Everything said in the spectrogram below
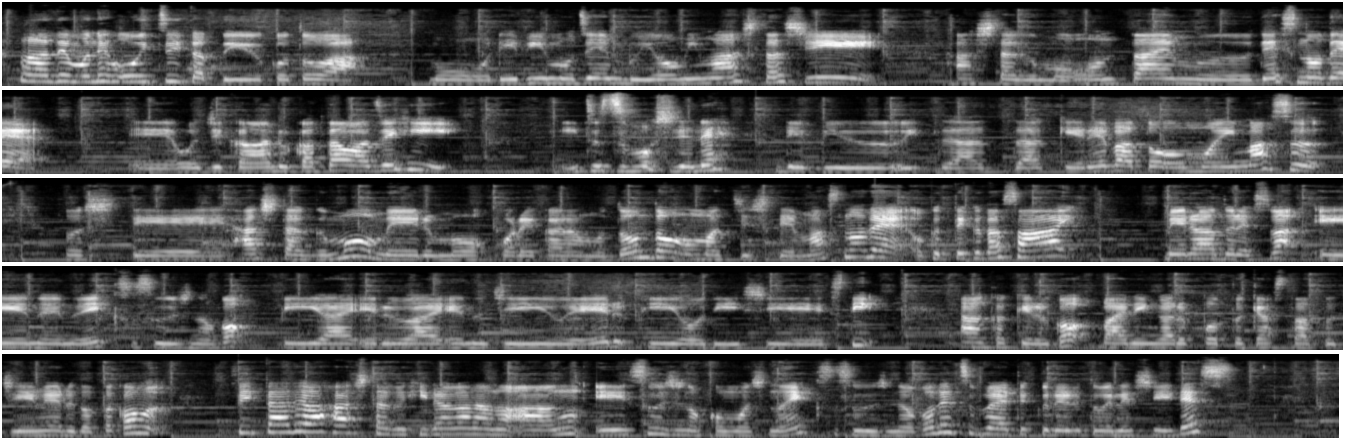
ーイ まあでもね、追いついたということは、もうレビューも全部読みましたし、ハッシュタグもオンタイムですので、えーお時間ある方はぜひ、5つ星でね、レビューいただければと思います。そして、ハッシュタグもメールもこれからもどんどんお待ちしてますので、送ってください。メールアドレスは ANNX 数字の5 BILINGUALPODCAST アンかける5バイリンガルポッドキャスト gmail.com ツイッターではハッシュタグひらがなのあん A 数字の小文字の X 数字の5でつぶやいてくれると嬉しいです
